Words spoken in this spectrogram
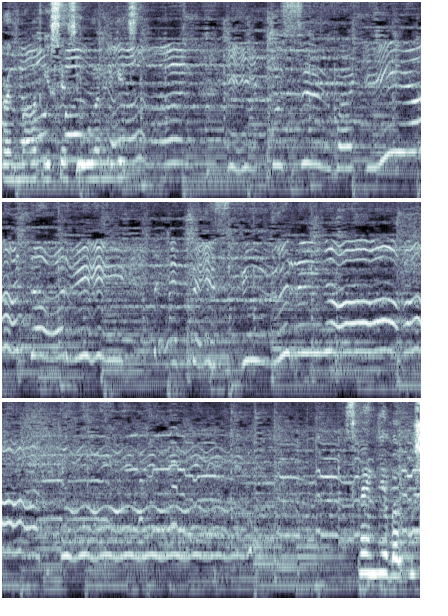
keren banget guys ya si Ulan nih guys. Selain dia bagus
